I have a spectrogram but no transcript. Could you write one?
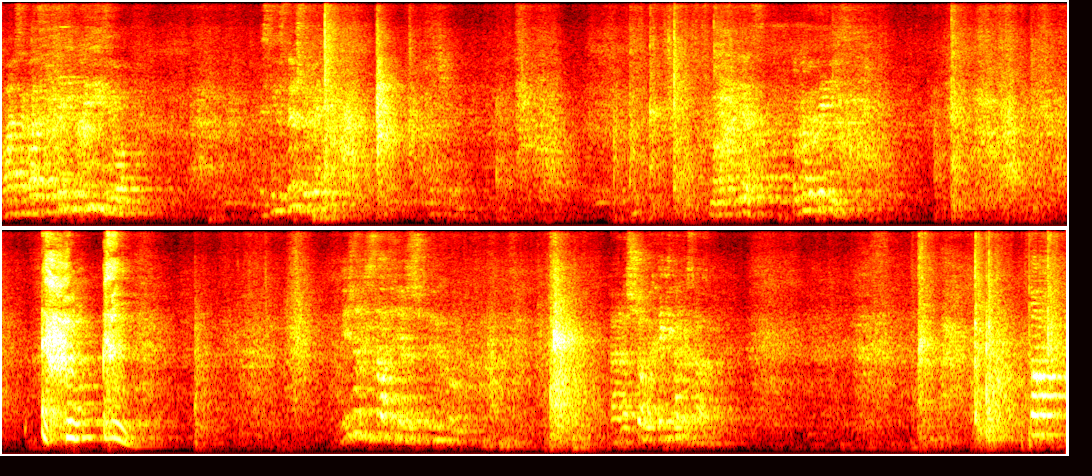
Вася, Вася, выходи, выходи из него. Если не слышишь, выходи. Молодец. Только выходи. Видишь, он не стал держишь вверху. Хорошо, выходи только сразу. Стоп!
